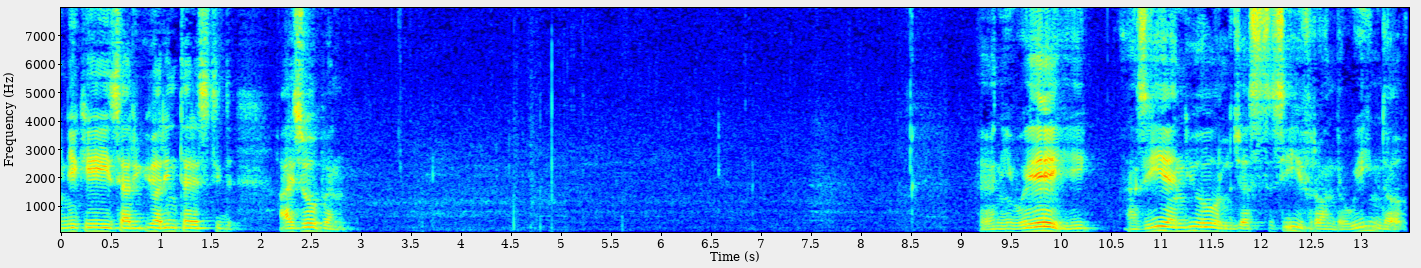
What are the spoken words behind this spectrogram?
in the case are, you are interested. Eyes open. Anyway as he and you all just see from the window.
